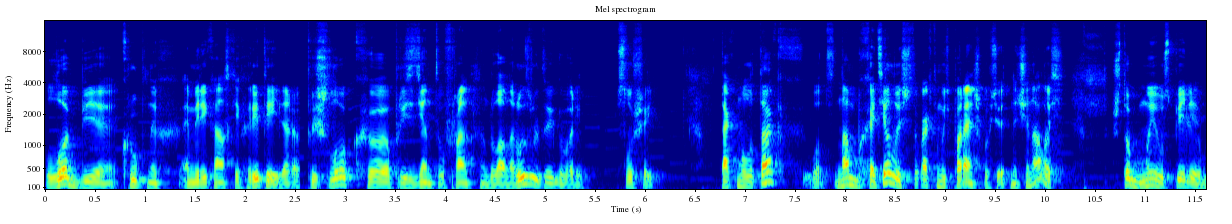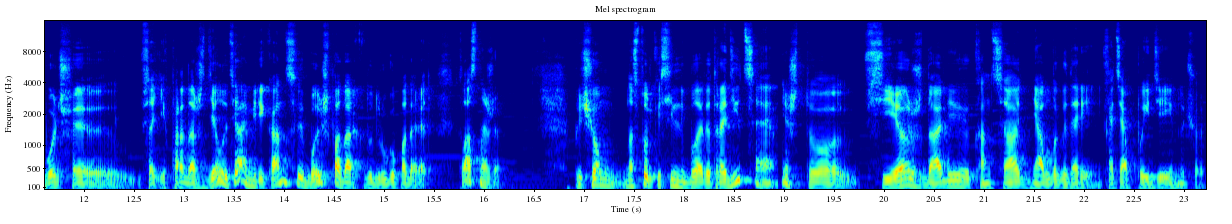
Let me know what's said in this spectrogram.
лобби крупных американских ритейлеров пришло к президенту Франклина Делана Рузвельту и говорит, слушай, так, мол, так, вот нам бы хотелось, что как-нибудь пораньше бы все это начиналось, чтобы мы успели больше всяких продаж делать, а американцы больше подарков друг другу подарят. Классно же. Причем настолько сильной была эта традиция, что все ждали конца Дня Благодарения. Хотя, по идее, ну что,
